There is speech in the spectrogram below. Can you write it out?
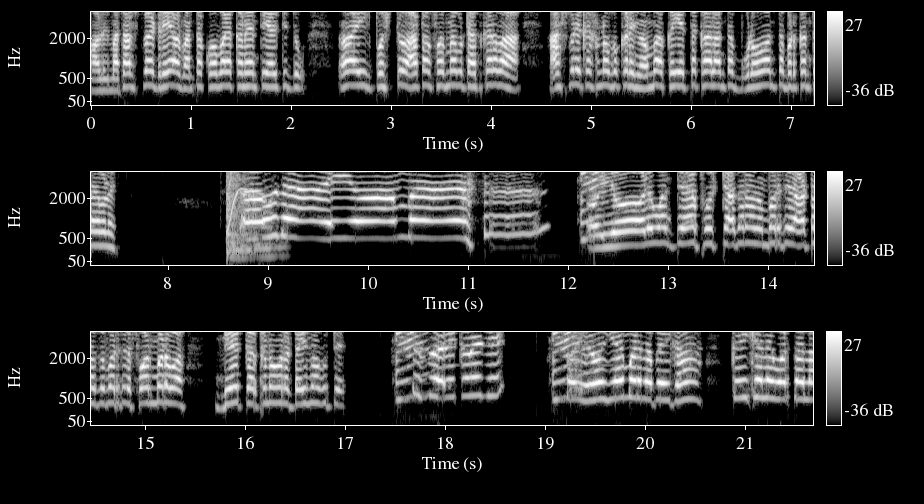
ಅವಳಿಗೆ ಮಾತಾಡ್ಸ್ಬೇಡ್ರಿ, ಅವ್ಳ ಮಂತ ಕೋಬಳ ಕಣೆ ಅಂತ ಹೇಳ್ತಿದ್ದು. ಈಗ ಫಸ್ಟ್ ಆಟೋ ಫೋನ್ ಮಾಡ್ಬಿಟ್ಟು ಅದ್ಕರವ. ಹಾಸ್ಪಿಟಲ್ ಕರ್ಕೊಂಡು ಹೋಗ್ಬೇಕು ನಿಮ್ಮ ಅಮ್ಮ ಕೈ ಎತ್ತ ಕಾಲ ಅಂತ ಬಿಡೋ ಅಂತ ಬಡ್ಕಂತ ಇವಳೆ. ಅಯ್ಯೋ ಅಳುವಂತೆ ಫಸ್ಟ್ ಅದರ ನಂಬರ್ ಇದೆ ಆಟೋದ ನಂಬರ್ ಫೋನ್ ಮಾಡುವ ಬೇಗ ಕರ್ಕೊಂಡು ಹೋಗೋಣ ಟೈಮ್ ಆಗುತ್ತೆ. ಸರಿ ಕಣಜಿ. ಅಯ್ಯೋ ಏನ್ ಮಾಡೋದಪ್ಪ ಈಗ? ಕೈ ಕಾಲೇ ಬರ್ತಾ ಇಲ್ಲ.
